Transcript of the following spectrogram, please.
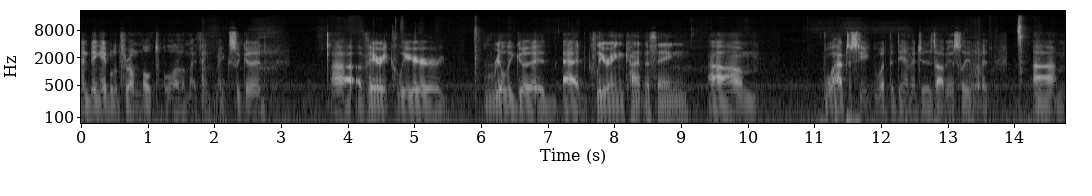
and being able to throw multiple of them, I think makes a good, uh, a very clear, really good ad clearing kind of thing. Um, we'll have to see what the damage is, obviously, but um,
